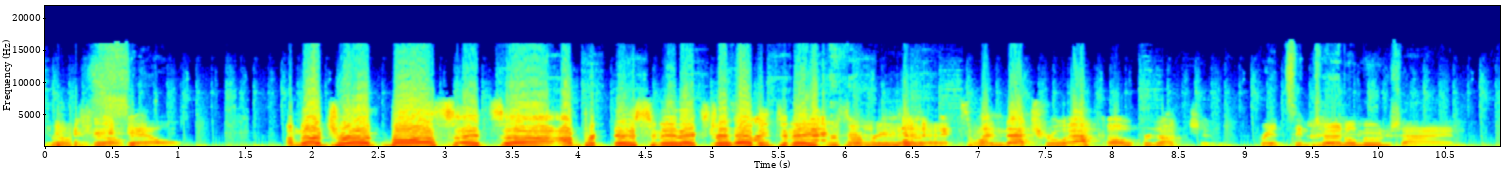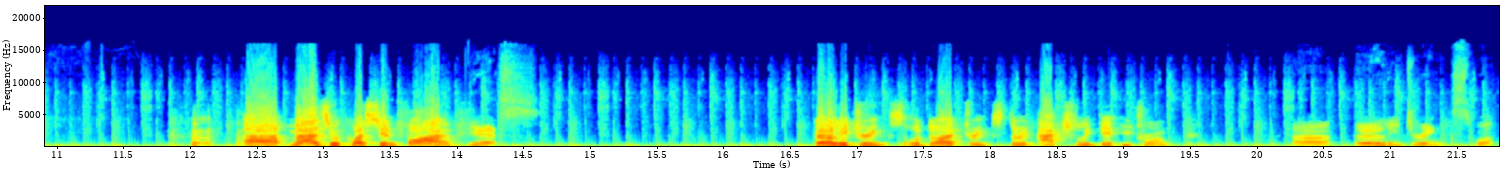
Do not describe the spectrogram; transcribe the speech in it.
you No, know no. sell. I'm not drunk, boss. It's uh, I'm producing it extra heavy today for some reason. it's my natural alcohol production. Brent's internal moonshine. Uh, Maz, your question five. Yes. Early drinks or diet drinks don't actually get you drunk. Uh, early drinks. What?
